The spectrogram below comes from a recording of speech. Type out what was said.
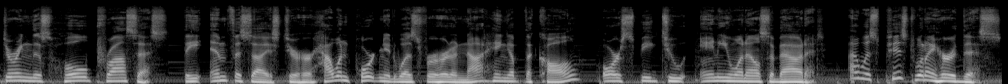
During this whole process, they emphasized to her how important it was for her to not hang up the call or speak to anyone else about it. I was pissed when I heard this.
